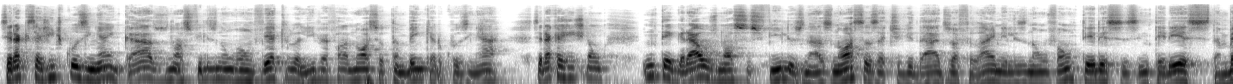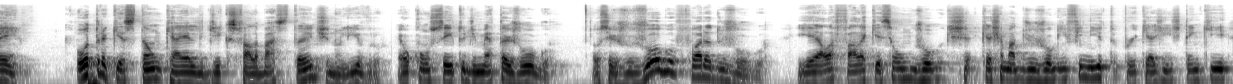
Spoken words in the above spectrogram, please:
Será que se a gente cozinhar em casa, os nossos filhos não vão ver aquilo ali e vai falar: "Nossa, eu também quero cozinhar"? Será que a gente não integrar os nossos filhos nas nossas atividades offline, eles não vão ter esses interesses também? Outra questão que a Ellie Dix fala bastante no livro é o conceito de metajogo, ou seja, o jogo fora do jogo. E ela fala que esse é um jogo que, é chamado de jogo infinito, porque a gente tem que,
